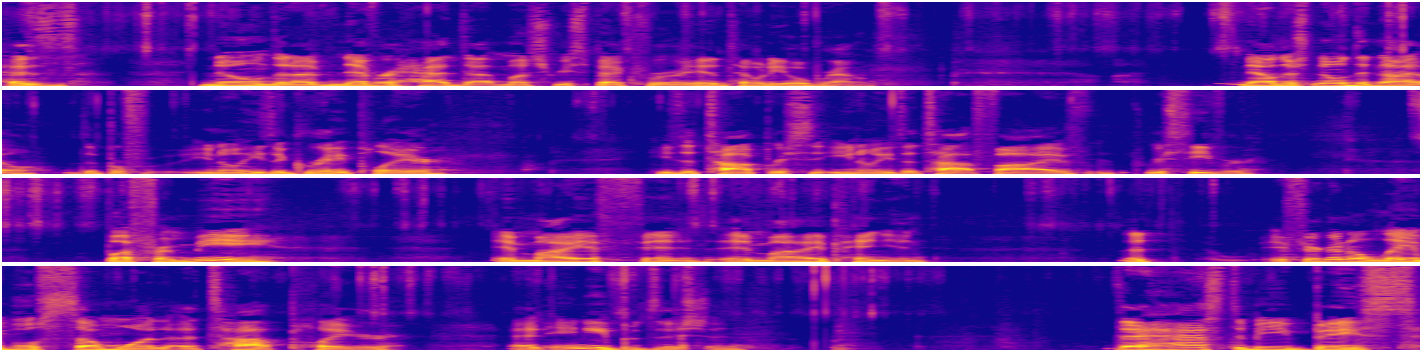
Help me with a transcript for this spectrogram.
has known that I've never had that much respect for Antonio Brown. Now, there's no denial. The you know he's a great player. He's a top you know he's a top five receiver. But for me, in my offense, in my opinion, that if you're going to label someone a top player at any position, that has to be based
